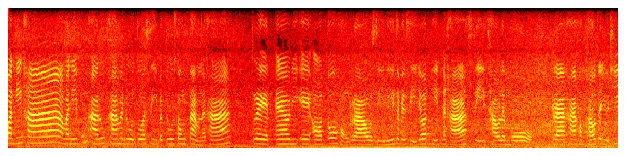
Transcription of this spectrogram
วัสดีค่ะ วันนี้ปุ้มพาลูกค้ามาดูตัว 4 ประตูทรงต่ำนะคะ เกรด LDA Auto ของเรา สีนี้จะเป็นสียอดฮิตนะคะ สีเทาแลมโบ ราคาของเขาจะอยู่ที่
